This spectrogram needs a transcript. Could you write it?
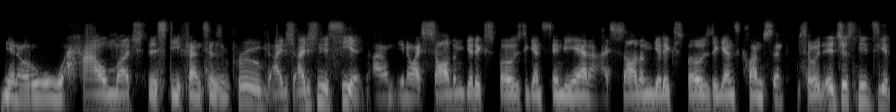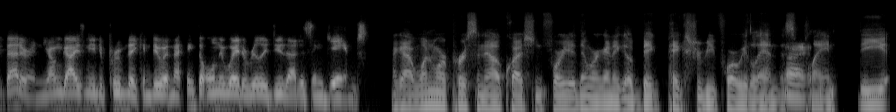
you know how much this defense has improved. I just I just need to see it. Um, you know, I saw them get exposed against Indiana. I saw them get exposed against Clemson. So it, it just needs to get better, and young guys need to prove they can do it. And I think the only way to really do that is in games. I got one more personnel question for you. Then we're going to go big picture before we land this right. plane. The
